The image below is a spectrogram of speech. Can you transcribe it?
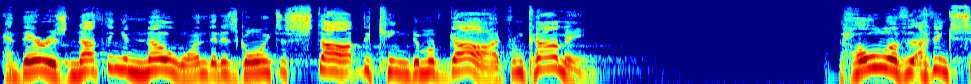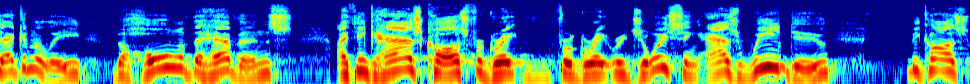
And there is nothing and no one that is going to stop the kingdom of God from coming. The whole of, I think, secondly, the whole of the heavens, I think, has cause for great, for great rejoicing, as we do, because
